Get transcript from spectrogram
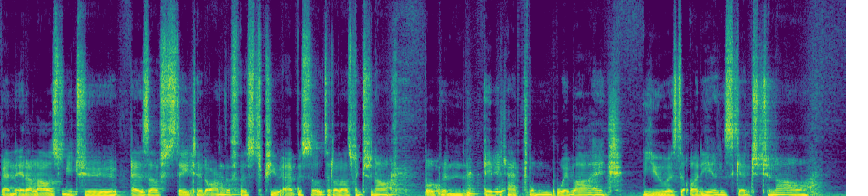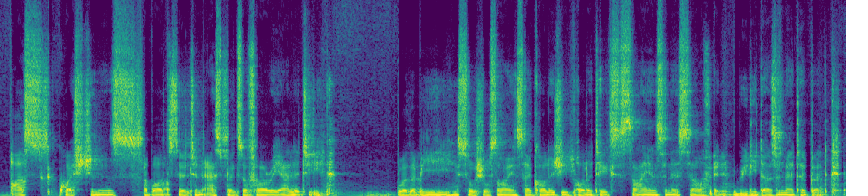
And it allows me to, as I've stated on the first few episodes, it allows me to now open a platform whereby you, as the audience, get to now ask questions about certain aspects of our reality whether it be social science, psychology, politics, science in itself, it really doesn't matter. But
